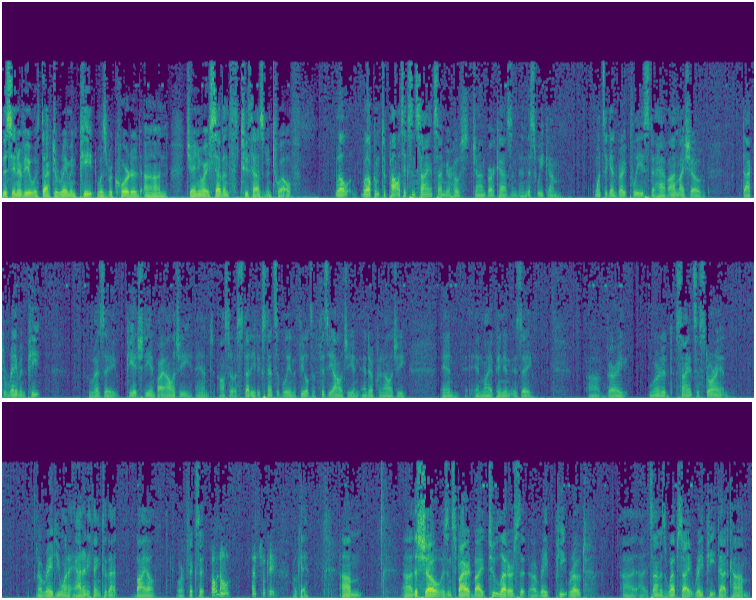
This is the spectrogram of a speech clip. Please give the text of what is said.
This interview with Dr. Raymond Peat was recorded on January 7th, 2012. Well, welcome to Politics and Science. I'm your host, John Barkhausen, and this week I'm once again very pleased to have on my show Dr. Raymond Peat, who has a PhD in biology and also has studied extensively in the fields of physiology and endocrinology, and in my opinion is a uh, very learned science historian. Uh, Ray, do you want to add anything to that bio or fix it? Oh no, that's okay. Okay. Um, uh, this show is inspired by two letters that uh, Ray Peat wrote. Uh, it's on his website, raypeat.com.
